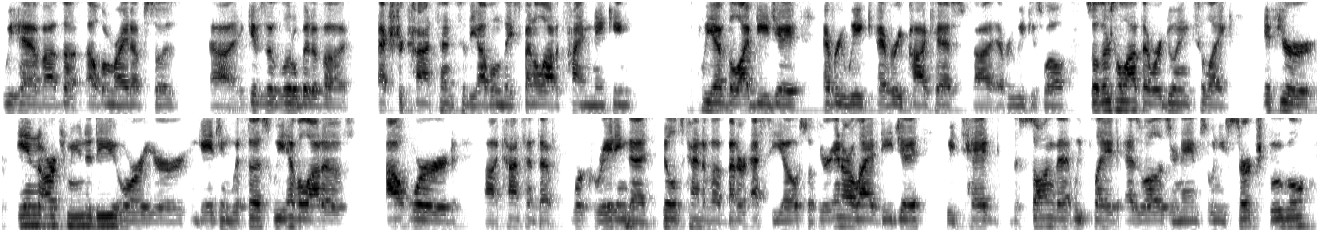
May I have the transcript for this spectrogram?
We have uh, the album write up, so uh, it gives a little bit of a extra content to the album. They spent a lot of time making. We have the live DJ every week, every podcast uh, every week as well. So there's a lot that we're doing to like if you're in our community or you're engaging with us, we have a lot of outward uh, content that we're creating that builds kind of a better SEO. So if you're in our live DJ, we tag the song that we played as well as your name. So when you search Google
